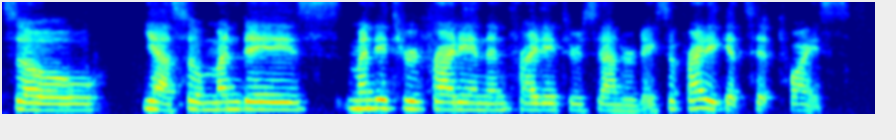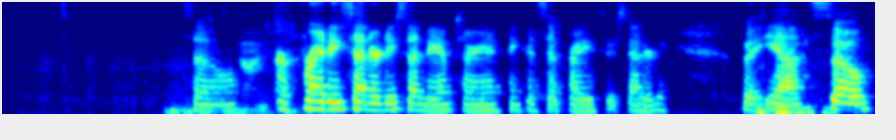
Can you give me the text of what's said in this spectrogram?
so yeah, so Mondays, Monday through Friday, and then Friday through Saturday. So Friday gets hit twice. So Nice. or Friday, Saturday, Sunday. I'm sorry, I think I said Friday through Saturday, but yeah. So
